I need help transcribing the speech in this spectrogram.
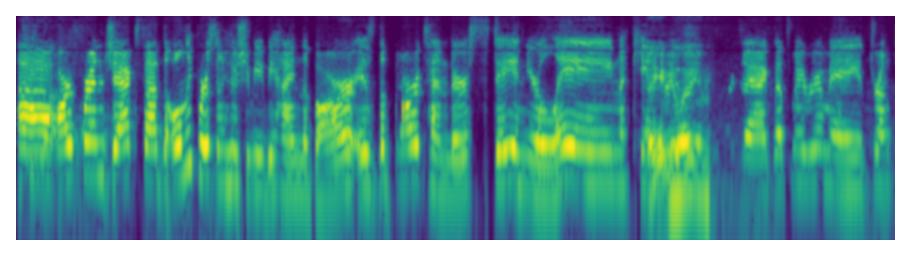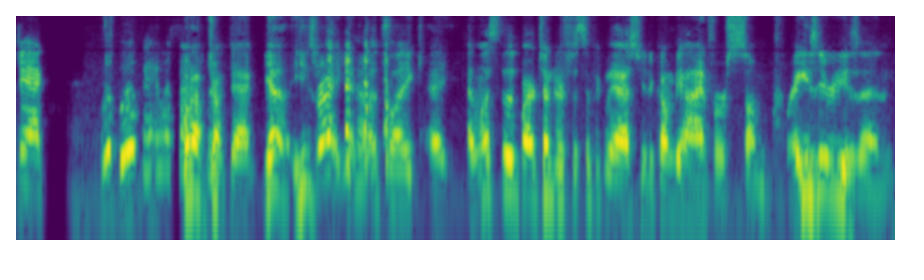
Uh, our friend Jack said the only person who should be behind the bar is the bartender. Stay in your lane. Can't Stay in your lane. Jack. That's my roommate, drunk Jack. Whoop, whoop. Hey, what's up? What up, drunk Jack? Yeah, he's right. You know, it's like uh, unless the bartender specifically asks you to come behind for some crazy reason,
